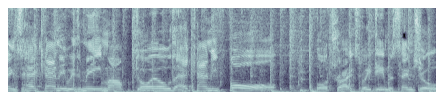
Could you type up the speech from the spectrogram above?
Listening to Hedkandi with me, Mark Doyle. The Hedkandi 4. Four tracks we deem essential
